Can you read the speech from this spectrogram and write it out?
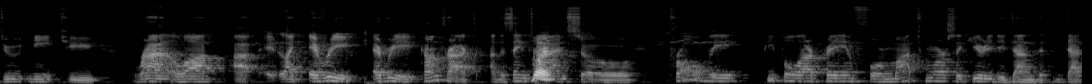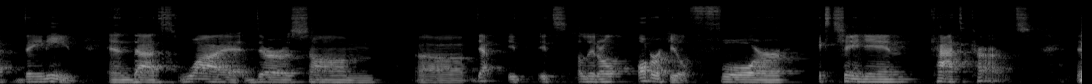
do need to run a lot, uh, like every every contract at the same time. Right. So probably people are paying for much more security than th that they need, and that's why there are some. Uh, yeah, it, it's a little overkill for exchanging cat cards.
